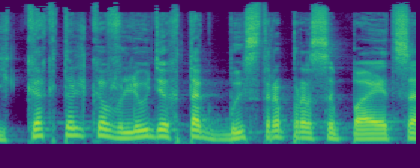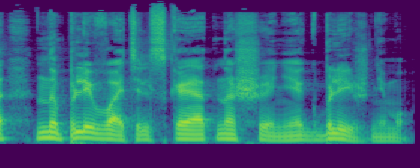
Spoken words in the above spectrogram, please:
И как только в людях так быстро просыпается наплевательское отношение к ближнему.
